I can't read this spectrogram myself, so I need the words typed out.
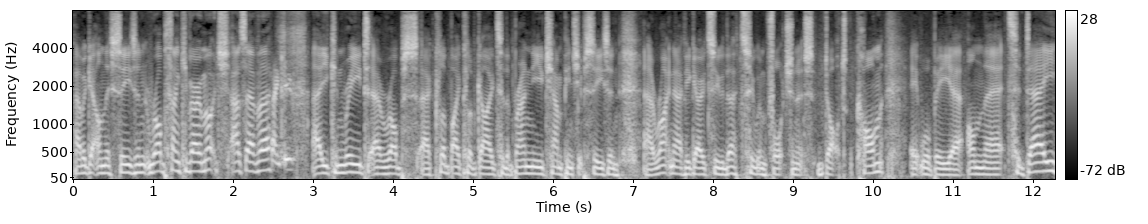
how we get on this season. Rob, thank you very much as ever. Thank you. Uh, you can read uh, Rob's uh, club by club guide to the brand new championship season uh, right now if you go to the2unfortunates.com. It will be uh, on there today.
